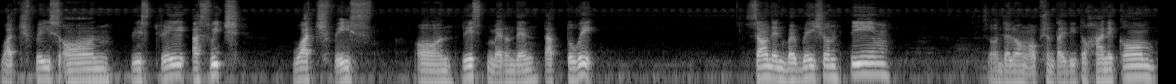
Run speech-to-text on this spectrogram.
Watch face on wrist tray. Ah, switch. Watch face on wrist, meron din. Tap to wake. Sound and vibration theme. So, dalawang option tayo dito. Honeycomb.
